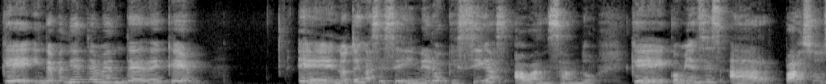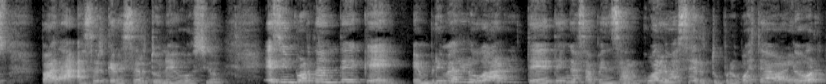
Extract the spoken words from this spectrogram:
que independientemente de que eh, no tengas ese dinero, que sigas avanzando, que comiences a dar pasos para hacer crecer tu negocio. Es importante que en primer lugar te detengas a pensar cuál va a ser tu propuesta de valor,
